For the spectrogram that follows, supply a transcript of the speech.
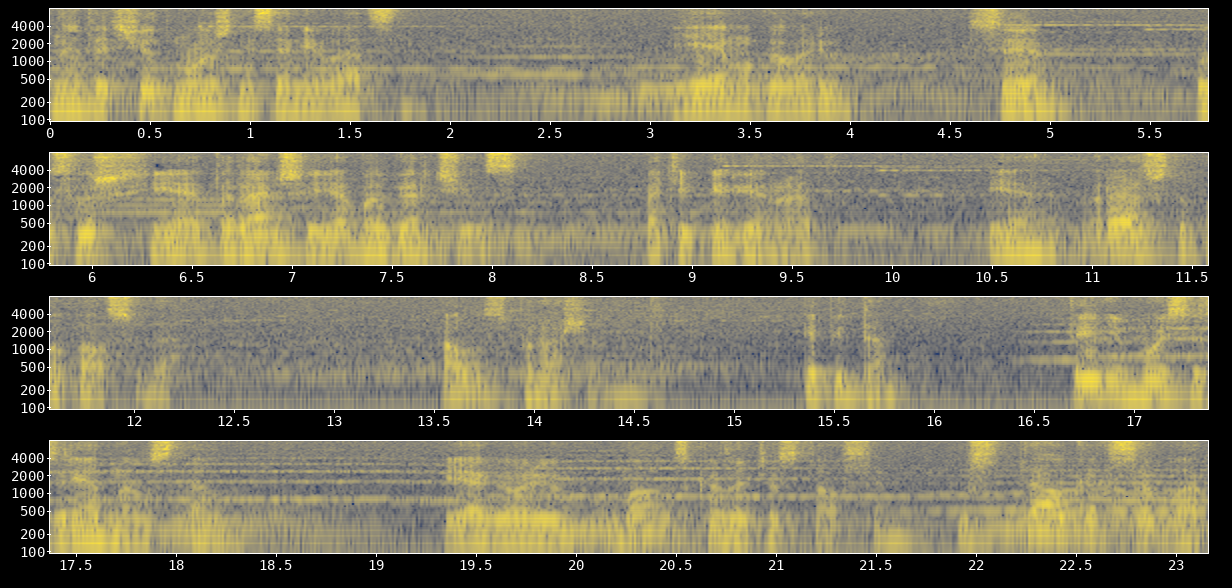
на этот счет можешь не сомневаться. Я ему говорю, Сэм, услышь я это раньше, я бы огорчился, а теперь я рад. Я рад, что попал сюда. А он спрашивает, капитан, ты небось изрядно устал? Я говорю, мало сказать устал, Сэм. Устал, как собака.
